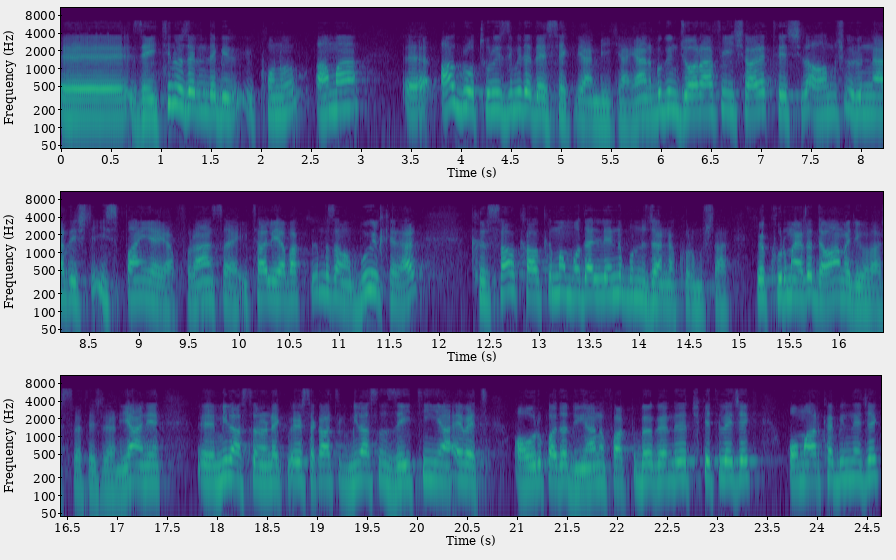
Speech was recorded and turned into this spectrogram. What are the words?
E, zeytin özelinde bir konu ama e, agroturizmi de destekleyen bir hikaye. Yani bugün coğrafi işaret tescili almış ürünlerde işte İspanya'ya, Fransa'ya, İtalya'ya baktığımız zaman bu ülkeler kırsal kalkınma modellerini bunun üzerine kurmuşlar ve kurmaya da devam ediyorlar stratejilerini. Yani e, Milas'tan örnek verirsek artık Milas'ın zeytinyağı evet Avrupa'da dünyanın farklı bölgelerinde de tüketilecek. O marka bilinecek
